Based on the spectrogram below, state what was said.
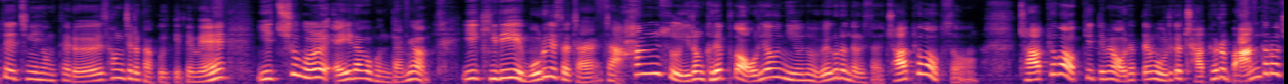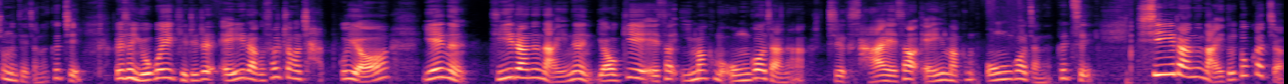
대칭의 형태를 성질을 갖고 있기 때문에 이 축을 A라고 본다면 이 길이 모르겠어. 자, 자 함수 이런 그래프가 어려운 이유는 왜 그런다 그랬어요? 좌표가 없어. 좌표가 없기 때문에 어렵다면 우리가 좌표를 만들어주면 되잖아. 그치? 그래서 요거의 길이를 A라고 설정을 잡고요. 얘는 D라는 아이는 여기에서 이만큼 온 거잖아. 즉 4에서 A만큼 온 거잖아. 그치? C라는 아이도 똑같죠.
